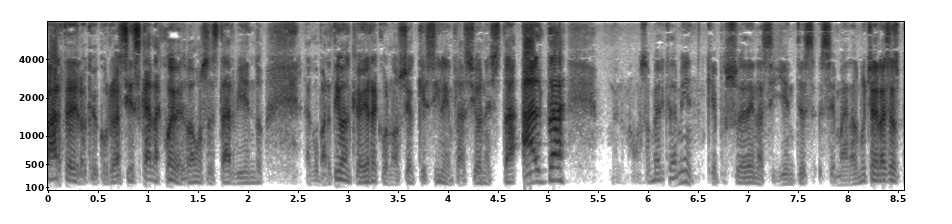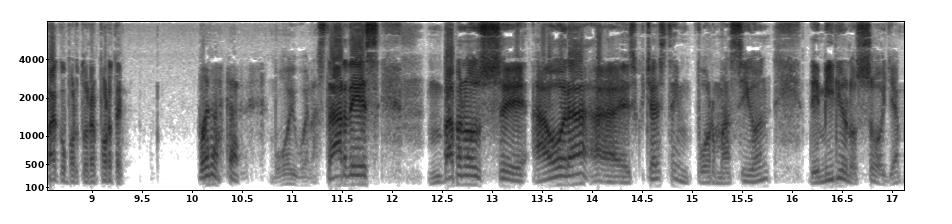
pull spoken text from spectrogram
parte de lo que ocurrió. Así es, cada jueves vamos a estar viendo la comparativa, que hoy reconoció que sí la inflación está alta, Vamos a ver también qué sucede en las siguientes semanas. Muchas gracias, Paco, por tu reporte. Buenas tardes. Muy buenas tardes. Vámonos eh, ahora a escuchar esta información de Emilio Lozoya,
